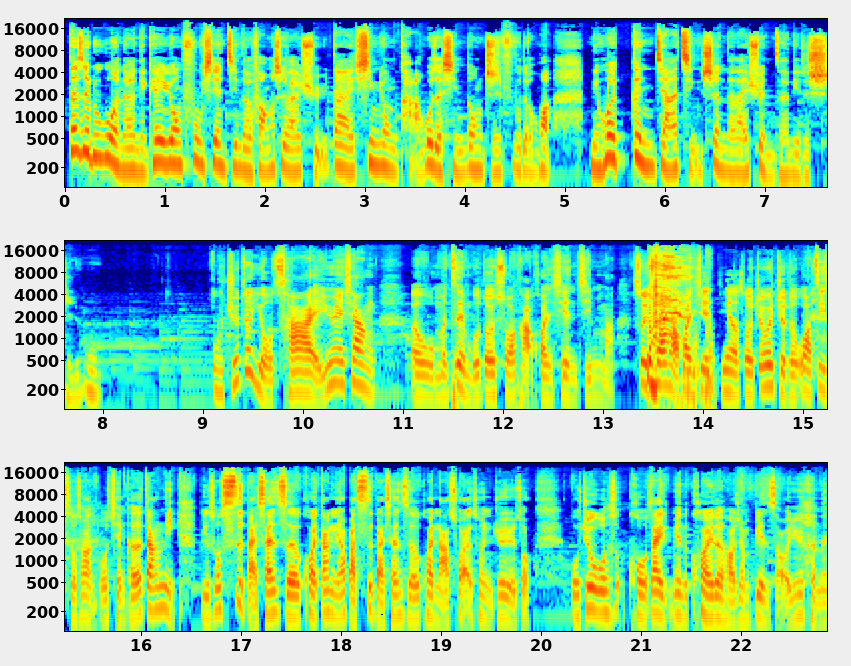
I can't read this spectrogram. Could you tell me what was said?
但是如果呢，你可以用付现金的方式来取代信用卡或者行动支付的话，你会更加谨慎的来选择你的食物。我觉得有差哎、欸，因为像呃，我们之前不是都会刷卡换现金嘛，所以刷卡换现金的时候，就会觉得哇，自己手上很多钱。可是当你比如说四百三十二块，当你要把四百三十二块拿出来的时候，你就有一种，我觉得我口袋里面的快乐好像变少，因为可能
